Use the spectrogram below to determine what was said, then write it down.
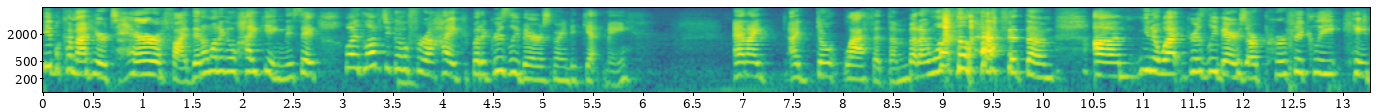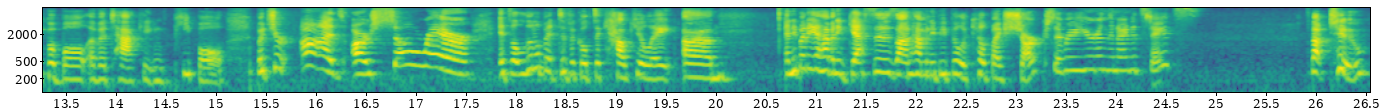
People come out here terrified. They don't want to go hiking. They say, Well, I'd love to go for a hike, but a grizzly bear is going to get me and I, I don't laugh at them, but I want to laugh at them. Um, you know what? Grizzly bears are perfectly capable of attacking people, but your odds are so rare, it's a little bit difficult to calculate. Um, anybody have any guesses on how many people are killed by sharks every year in the United States? It's about two.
